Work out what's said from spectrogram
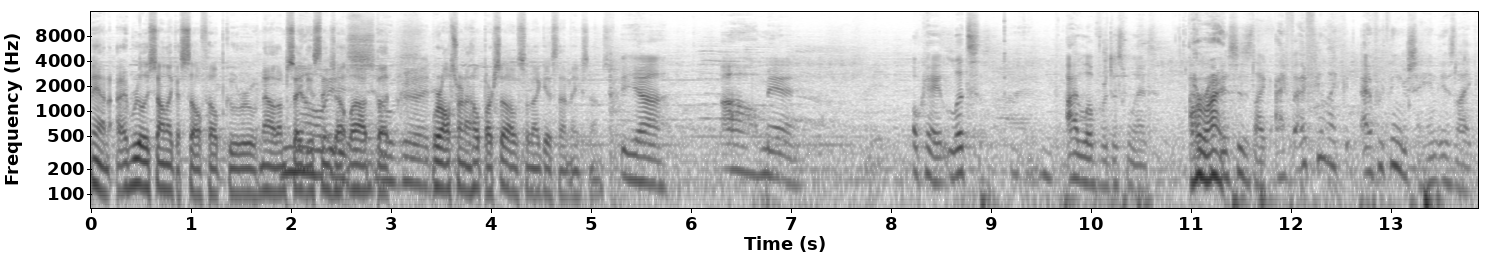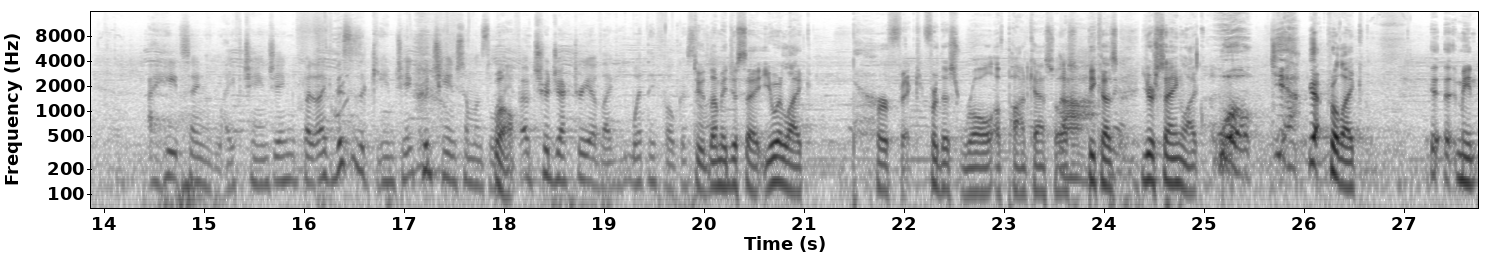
man, I really sound like a self-help guru now that I'm saying these things out loud, so but good. we're all trying to help ourselves, and I guess that makes sense. Yeah. Oh man. Okay, let's. I love where this went. All right. This is like I, I feel like everything you're saying is like. I hate saying life changing, but like this is a game change. Could change someone's Well- life, a trajectory of like what they focus on. Dude, on. let me just say, you are like perfect for this role of podcast host Ah, because you're saying like, whoa, yeah, yeah, for like, I mean,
